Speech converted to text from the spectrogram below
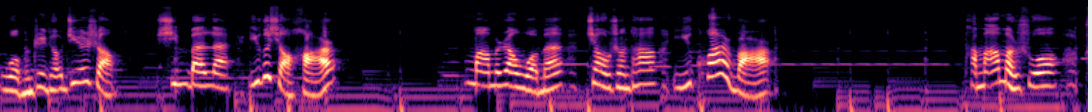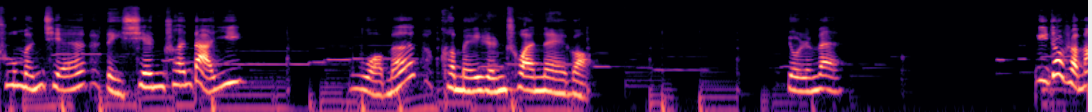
我们这条街上新搬来一个小孩儿，妈妈让我们叫上他一块玩儿。他妈妈说，出门前得先穿大衣，我们可没人穿那个。有人问：“你叫什么？”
